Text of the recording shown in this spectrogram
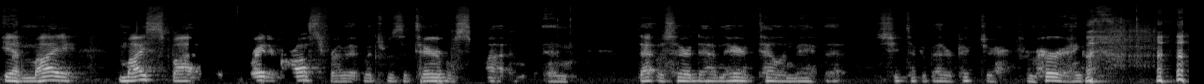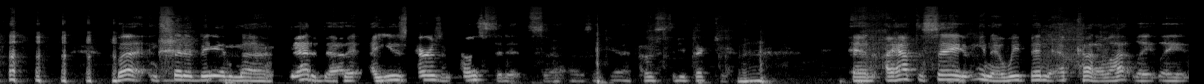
Yeah, my my spot right across from it, which was a terrible spot, and that was her down there telling me that she took a better picture from her angle. but instead of being uh, mad about it, I used hers and posted it. So I was like, yeah, I posted your picture. And I have to say, you know, we've been to Epcot a lot lately.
